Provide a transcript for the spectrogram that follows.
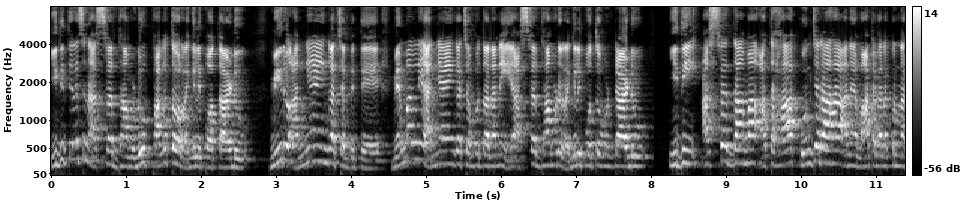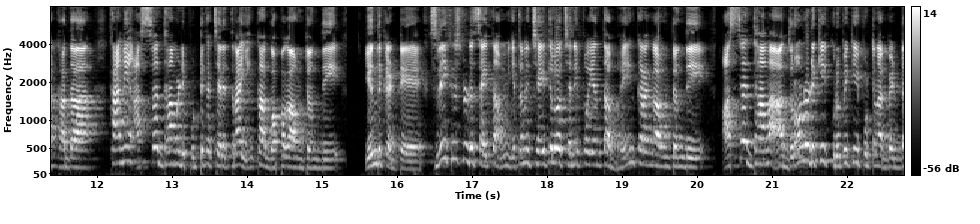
ఇది తెలిసిన అశ్వత్థాముడు పగతో రగిలిపోతాడు. మీరు అన్యాయంగా చంపితే మిమ్మల్ని అన్యాయంగా చంపుతానని అశ్వత్థాముడు రగిలిపోతూ ఉంటాడు. ఇది అశ్వత్థామ అతహ కుంజరాహ అనే మాట వెనకున్న కథ. కానీ అశ్వత్థాముడి పుట్టుక చరిత్ర ఇంకా గొప్పగా ఉంటుంది. ఎందుకంటే శ్రీకృష్ణుడు సైతం ఇతని చేతిలో చనిపోయేంత భయంకరంగా ఉంటుంది. అశ్వత్థామ ద్రోణుడికి కృపికి పుట్టిన బిడ్డ.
